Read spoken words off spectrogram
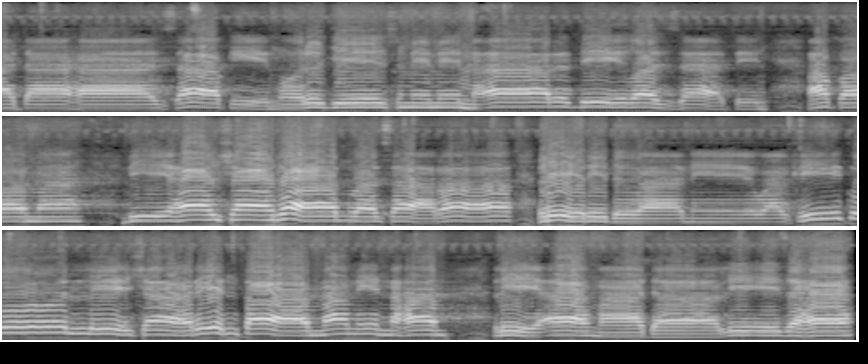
أتاها ساقم الجسم من أرض غزة أقام بها شهرا وسارا لردوان وفي كل شهر تام من حمل لأمد لإذهاب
